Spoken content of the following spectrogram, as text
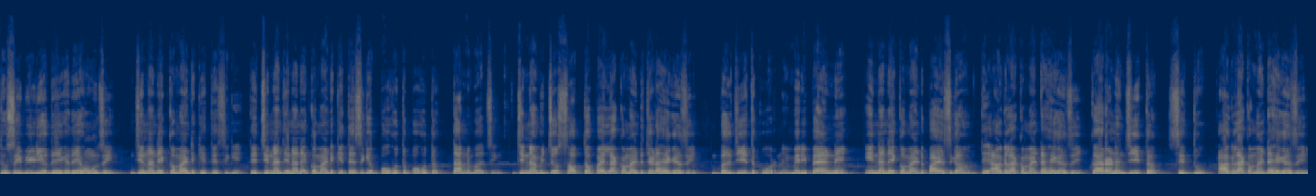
ਤੁਸੀਂ ਵੀਡੀਓ ਦੇਖਦੇ ਹੋ ਜੀ, ਜਿਨ੍ਹਾਂ ਨੇ ਕਮੈਂਟ ਕੀਤੇ ਸੀਗੇ। ਤੇ ਜਿਨ੍ਹਾਂ ਜਿਨ੍ਹਾਂ ਨੇ ਕਮੈਂਟ ਕੀਤੇ ਸੀਗੇ, ਬਹੁਤ ਬਹੁਤ ਧੰਨਵਾਦ ਜੀ। ਜਿਨ੍ਹਾਂ ਵਿੱਚੋਂ ਸਭ ਤੋਂ ਪਹਿਲਾ ਕਮੈਂਟ ਜਿਹੜਾ ਹੈਗਾ ਸੀ ਬਲਜੀਤ ਕੌਰ ਨੇ, ਮੇਰੀ ਭੈਣ ਨੇ। ਇਹਨਾਂ ਨੇ ਕਮੈਂਟ ਪਾਇਆ ਸੀਗਾ ਤੇ ਅਗਲਾ ਕਮੈਂਟ ਹੈਗਾ ਸੀ ਕਰਨਜੀਤ ਸਿੱਧੂ। ਅਗਲਾ ਕਮੈਂਟ ਹੈਗਾ ਸੀ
